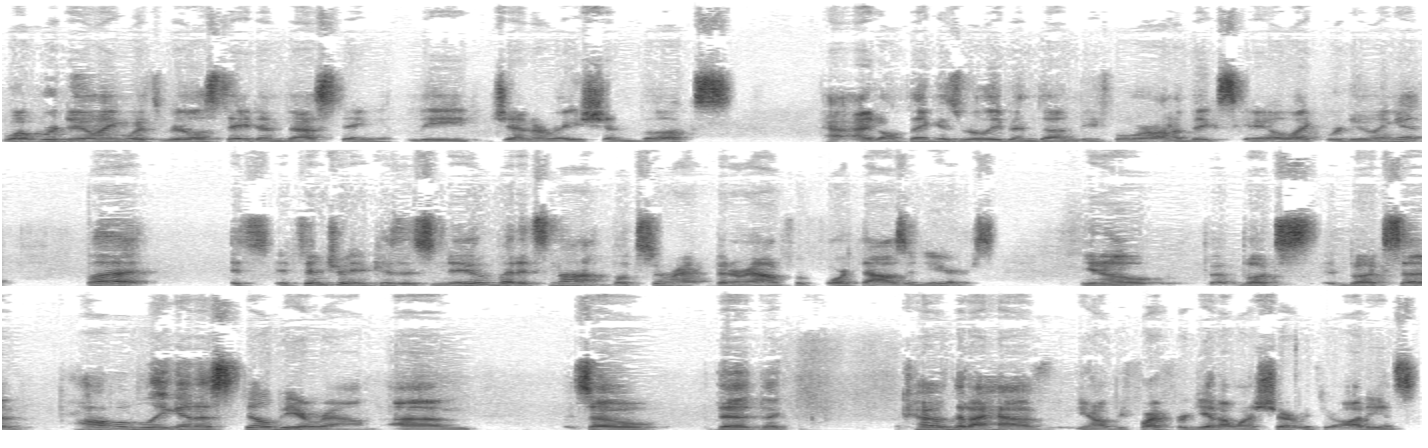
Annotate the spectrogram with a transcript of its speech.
what we're doing with real estate investing lead generation books. I don't think has really been done before on a big scale like we're doing it, but it's it's interesting because it's new, but it's not. Books have been around for four thousand years. You know, books books are probably going to still be around. Um, so the the code that I have, you know, before I forget, I want to share it with your audience.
